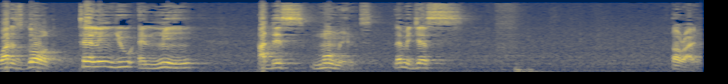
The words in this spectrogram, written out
What is God telling you and me at this moment. Let me just. All right.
